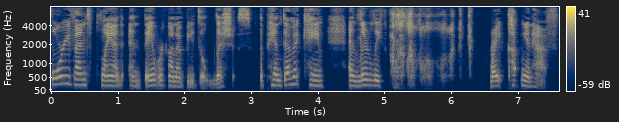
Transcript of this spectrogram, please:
four events planned and they were going to be delicious. The pandemic came and literally, right, cut me in half.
